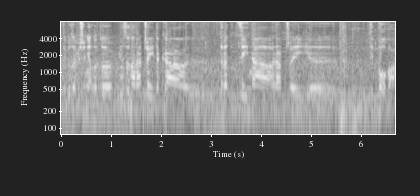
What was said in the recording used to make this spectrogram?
e, tego zawieszenia, no to jest ona raczej taka tradycyjna, raczej typowa.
